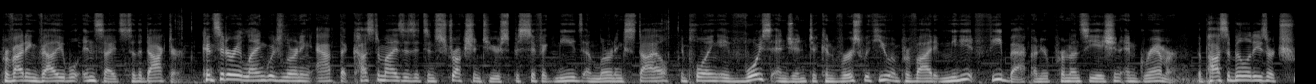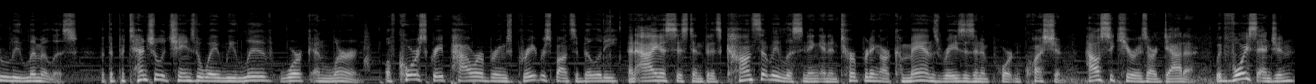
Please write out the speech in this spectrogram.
providing valuable insights to the doctor. Consider a language learning app that customizes its instruction to your specific needs and learning style, employing a voice engine to converse with you and provide immediate feedback on your pronunciation and grammar. The possibilities are truly limitless, but the potential to change the way we live, work, and learn. Of course, great power brings great responsibility. An AI assistant that is constantly listening and interpreting our commands raises an important question. How secure is our data? With Voice Engine,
